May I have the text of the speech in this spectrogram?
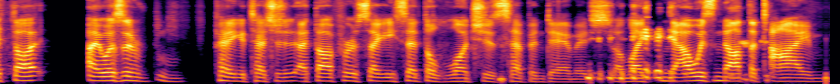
I thought I wasn't paying attention. I thought for a second he said the lunches have been damaged. I'm like, now is not the time.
